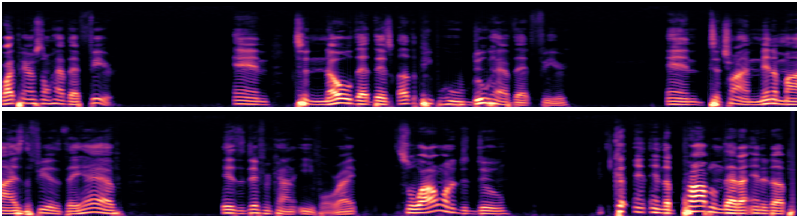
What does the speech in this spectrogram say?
White parents don't have that fear. And to know that there's other people who do have that fear and to try and minimize the fear that they have is a different kind of evil, right? So what I wanted to do and, the problem that I ended up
